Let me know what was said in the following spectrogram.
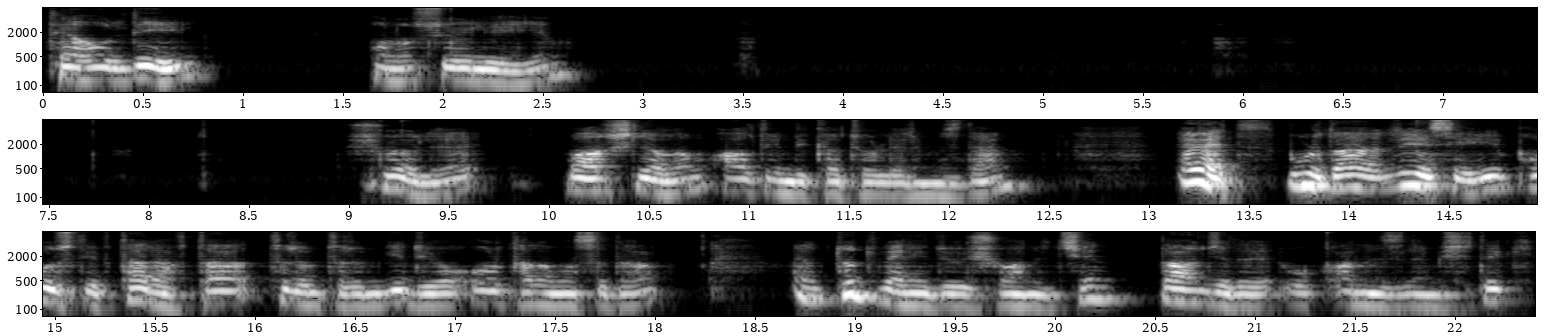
Tehol değil. Onu söyleyeyim. Şöyle başlayalım alt indikatörlerimizden. Evet burada RSI pozitif tarafta tırım tırım gidiyor. Ortalaması da yani tut beni diyor şu an için. Daha önce de analizlemiştik.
